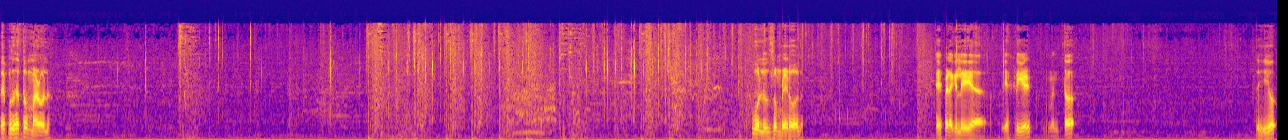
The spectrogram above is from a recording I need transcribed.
Me puse a tomar, boludo. boludo, un sombrero, boludo. Espera que le voy a, voy escribir. Un momento. Te digo.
